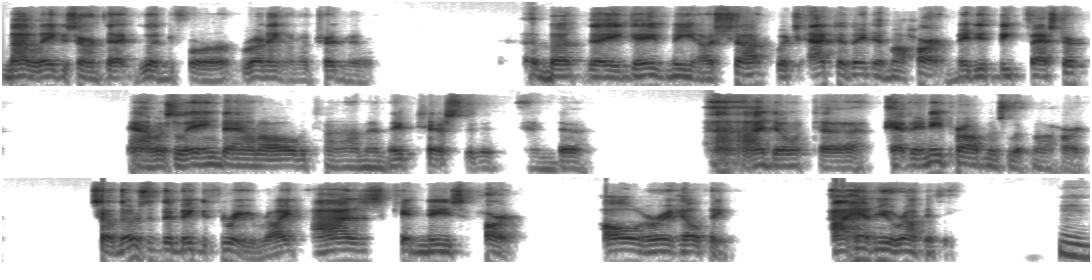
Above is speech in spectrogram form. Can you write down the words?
My legs aren't that good for running on a treadmill. But they gave me a shot which activated my heart, made it beat faster. And I was laying down all the time, and they've tested it. And uh, I don't uh, have any problems with my heart. So those are the big three, right? Eyes, kidneys, heart, all very healthy. I have neuropathy. Hmm.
